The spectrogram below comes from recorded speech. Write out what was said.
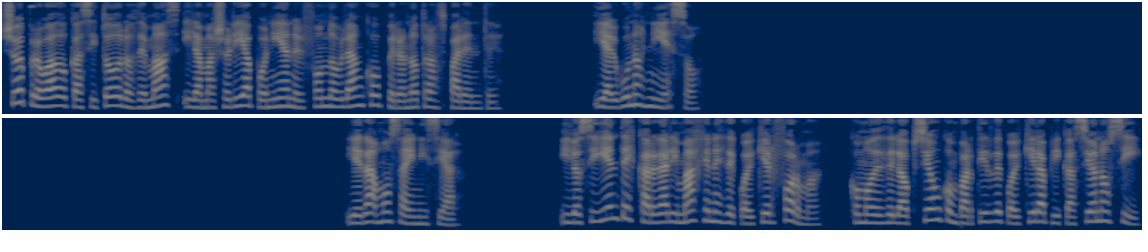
Yo he probado casi todos los demás y la mayoría ponían el fondo blanco pero no transparente. Y algunos ni eso. Le damos a iniciar. Y lo siguiente es cargar imágenes de cualquier forma, como desde la opción compartir de cualquier aplicación o si,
